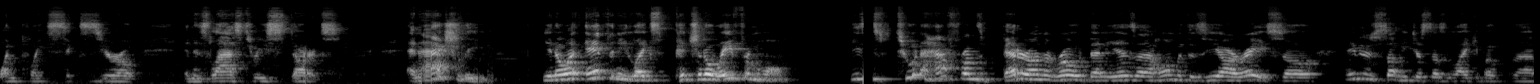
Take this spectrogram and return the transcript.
1.60 in his last three starts. And actually, you know what? Anthony likes pitching away from home. He's two and a half runs better on the road than he is at home with his ERA. So maybe there's something he just doesn't like about uh,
